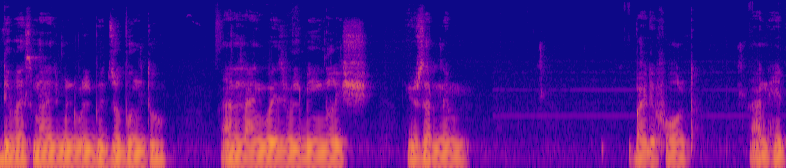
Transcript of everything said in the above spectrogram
device management will be Ubuntu and language will be English. Username by default and hit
